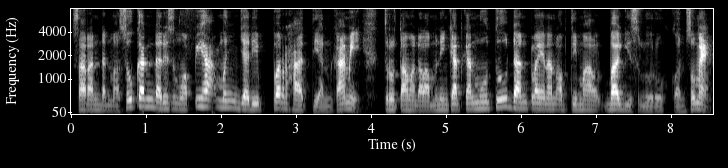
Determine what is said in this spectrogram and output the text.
Saran dan masukan dari semua pihak menjadi perhatian kami, terutama dalam meningkatkan mutu dan pelayanan optimal bagi seluruh konsumen.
